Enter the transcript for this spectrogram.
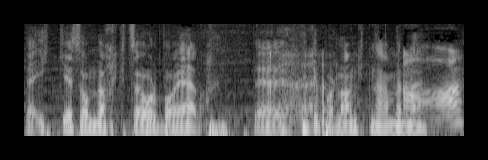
det er ikke så mørkt som Oldboy er. da Det er ikke på langt nær, men uh,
